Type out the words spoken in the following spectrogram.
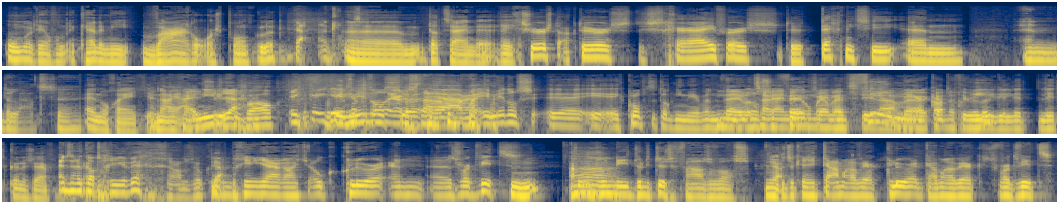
onderdeel van de Academy waren oorspronkelijk. Ja, dat. Ehm, dat zijn de regisseurs, de acteurs, de schrijvers, de technici en... En de laatste. En nog eentje. Nou ja, in ieder Ja. geval. Ik, ik, ik heb het al ergens eh, staan. ja, maar- maar inmiddels eh, klopt het ook niet meer. Want Nee, inmiddels want er zijn er- veel meer er mensen die veel meer werken categorieën natuurlijk. die lid, lid kunnen zijn. van En zijn de categorieën weggegaan. Dus ook in Ja. de beginjaren had je ook kleur en eh, zwart-wit. Mhm. Toen, Ah. toen, die, toen die tussenfase was. Ja. Dus dan kreeg je camerawerk kleur en camerawerk zwart-wit.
